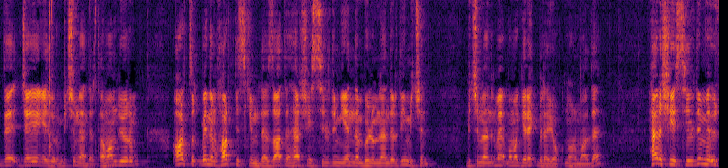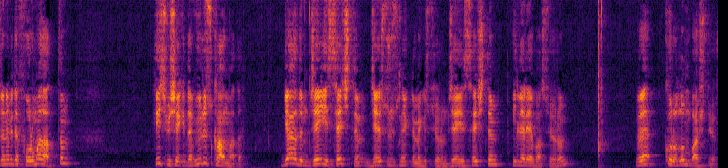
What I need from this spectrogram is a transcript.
D, C'ye geliyorum, biçimlendir, tamam diyorum. Artık benim hard diskimde zaten her şeyi sildim, yeniden bölümlendirdiğim için biçimlendirme yapmama gerek bile yok normalde. Her şeyi sildim ve üzerine bir de format attım. Hiçbir şekilde virüs kalmadı. Geldim C'yi seçtim. C sürücüsünü eklemek istiyorum. C'yi seçtim. İleriye basıyorum. Ve kurulum başlıyor.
